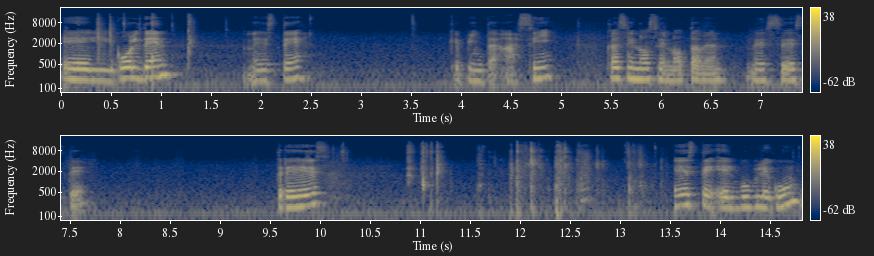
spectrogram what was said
el golden, este, que pinta así. Casi no se nota, vean, es este. Tres, Este, el Bubble Gum.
